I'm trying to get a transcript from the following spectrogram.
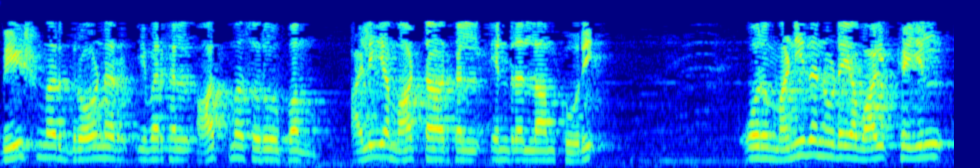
பீஷ்மர் துரோணர் இவர்கள் ஆத்மஸ்வரூபம் அழிய மாட்டார்கள் என்றெல்லாம் கூறி ஒரு மனிதனுடைய வாழ்க்கையில்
